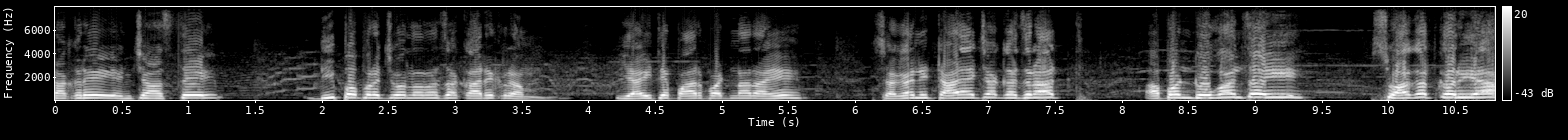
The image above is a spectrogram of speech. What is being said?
ठाकरे यांच्या हस्ते दीप प्रज्वलनाचा कार्यक्रम या इथे पार पडणार आहे. सगळ्यांनी टाळ्याच्या गजरात आपण दोघांचंही स्वागत करूया.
